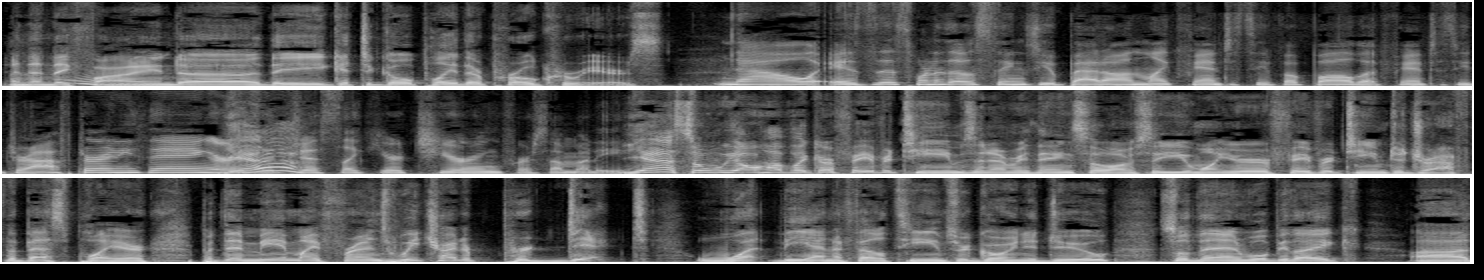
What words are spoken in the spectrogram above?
and then they find uh, they get to go play their pro careers. Now, is this one of those things you bet on like fantasy football, but fantasy draft or anything? Or is Yeah. it just like you're cheering for somebody? Yeah, so we all have like our favorite teams and everything. So obviously you want your favorite team to draft the best player. But then me and my friends, we try to predict what the NFL teams are going to do. So then we'll be like, uh,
